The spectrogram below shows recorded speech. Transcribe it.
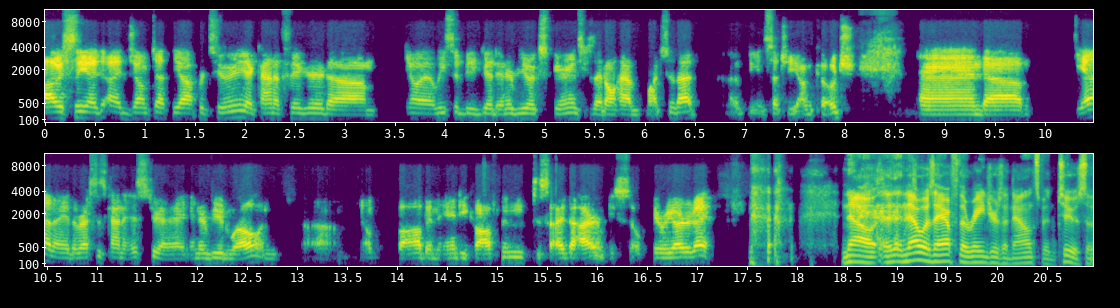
obviously, I, I jumped at the opportunity. I kind of figured, um, you know, at least it'd be a good interview experience because I don't have much of that uh, being such a young coach. And um, yeah, the, the rest is kind of history. I interviewed well, and um, you know, Bob and Andy Kaufman decided to hire me. So here we are today. now, and, and, that was after the Rangers announcement too. So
